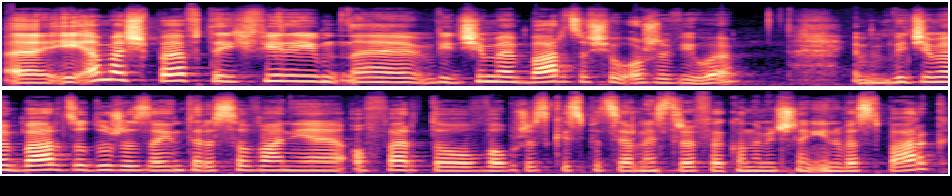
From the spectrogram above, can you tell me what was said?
E, I MŚP w tej chwili e, widzimy bardzo się ożywiły. Widzimy bardzo duże zainteresowanie ofertą Wałbrzyskiej Specjalnej Strefy Ekonomicznej Investpark,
